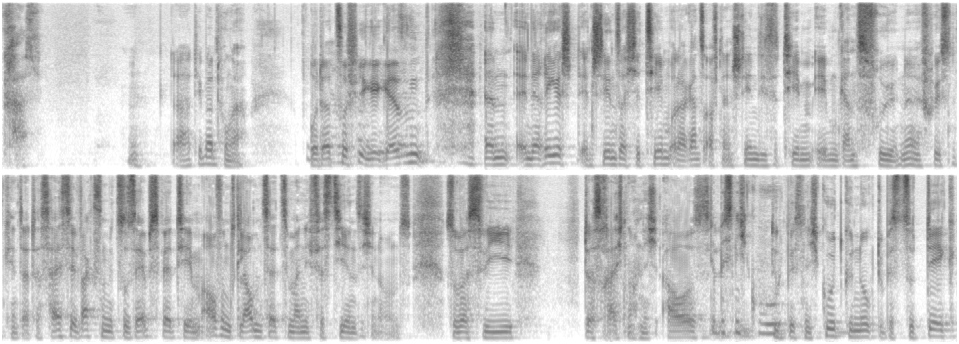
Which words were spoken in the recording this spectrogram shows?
Krass. Hm, da hat jemand Hunger. Oder zu viel gegessen. Ähm, in der Regel st- entstehen solche Themen oder ganz oft entstehen diese Themen eben ganz früh, ne, in der frühesten Kindheit. Das heißt, wir wachsen mit so Selbstwertthemen auf und Glaubenssätze manifestieren sich in uns. Sowas wie, das reicht noch nicht aus. Du bist nicht gut. Du bist nicht gut genug, du bist zu dick.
